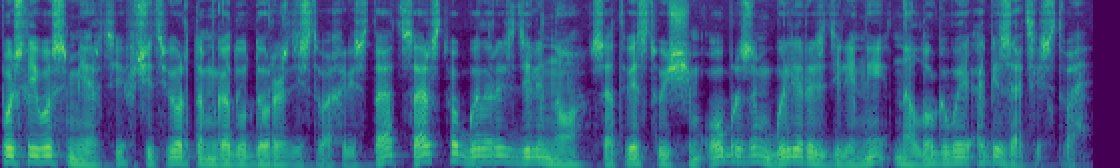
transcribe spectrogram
После его смерти в четвертом году до Рождества Христа царство было разделено, соответствующим образом были разделены налоговые обязательства —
